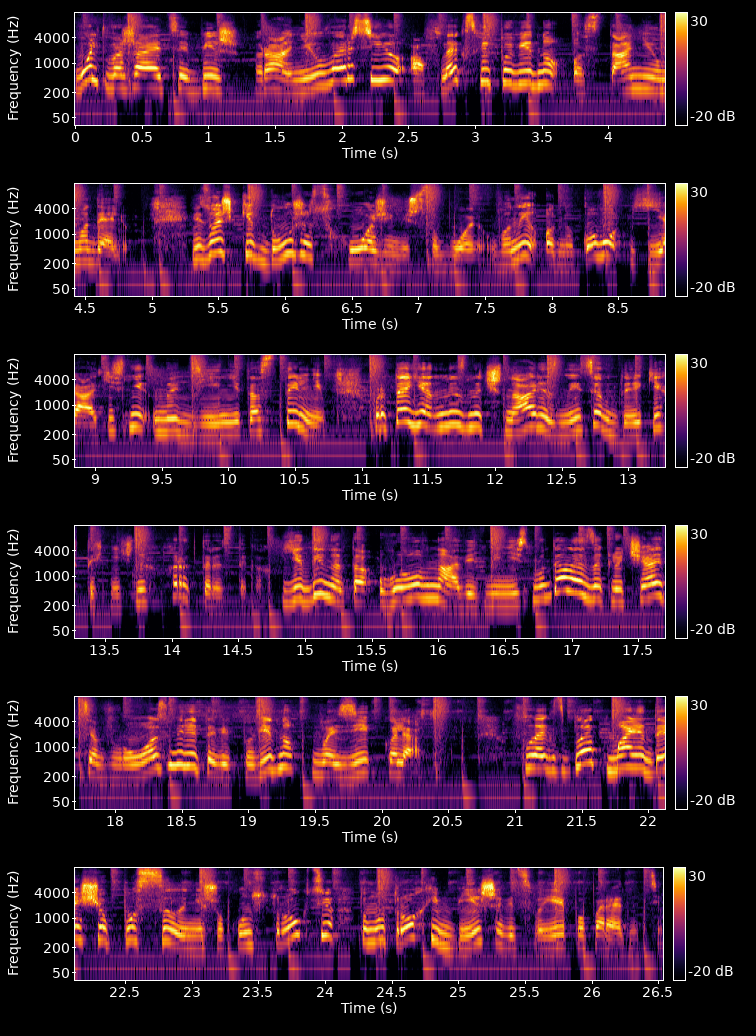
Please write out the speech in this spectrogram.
Вольт вважається більш ранньою версією, а Flex, відповідно, останньою моделлю. Візочки дуже схожі між собою. Вони однаково якісні, надійні та стильні. Проте є незначна різниця в деяких технічних характеристиках. Єдина та головна відмінність моделей заключається в розмірі та відповідно вазі колясок. Flex Black має дещо посиленішу конструкцію, тому трохи більше від своєї попередниці.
